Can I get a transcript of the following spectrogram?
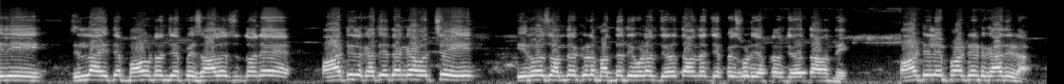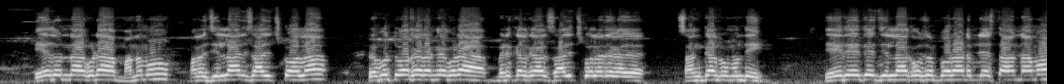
ఇది జిల్లా అయితే బాగుంటుందని చెప్పేసి ఆలోచనతోనే పార్టీలకు అతీతంగా వచ్చి ఈ రోజు అందరికి కూడా మద్దతు ఇవ్వడం జరుగుతూ ఉందని చెప్పేసి కూడా చెప్పడం జరుగుతూ ఉంది. పార్టీలు ఇంపార్టెంట్ కాదు ఇక్కడ ఏదున్నా కూడా మనము మన జిల్లాని సాధించుకోవాలా ప్రభుత్వకరంగా కూడా మెడికల్ కాలేజ్ సాధించుకోవాలనే సంకల్పం ఉంది. ఏదైతే జిల్లా కోసం పోరాటం చేస్తా ఉన్నామో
